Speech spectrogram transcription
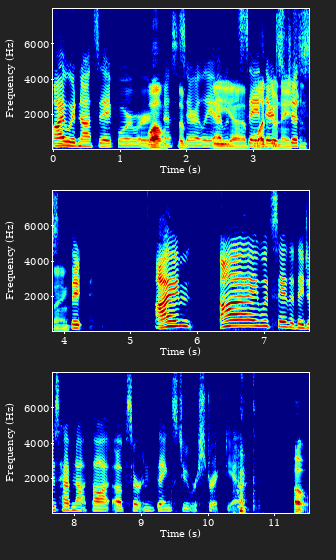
I would not say forward Well, the- necessarily. I would uh, say there's just. They, I'm. I would say that they just have not thought of certain things to restrict yet. Oh,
